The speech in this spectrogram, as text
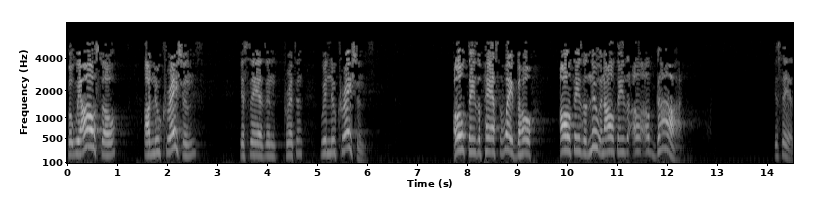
But we also are new creations. It says in Corinthians, we're new creations. Old things are passed away. Behold, all things are new and all things are of God. It says.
